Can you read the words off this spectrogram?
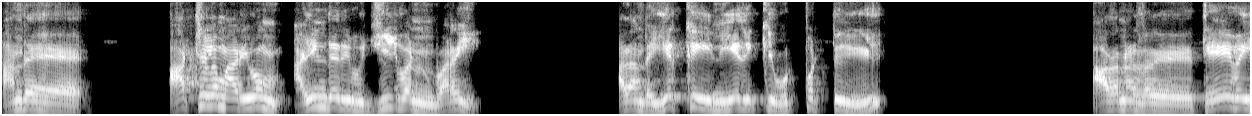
அந்த ஆற்றலும் அறிவும் ஐந்தறிவு ஜீவன் வரை அது அந்த இயற்கை நியதிக்கு உட்பட்டு அதனது தேவை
